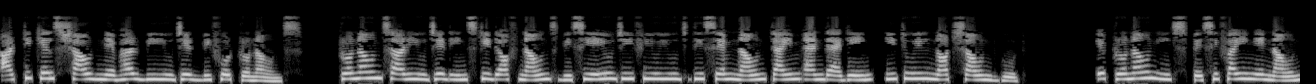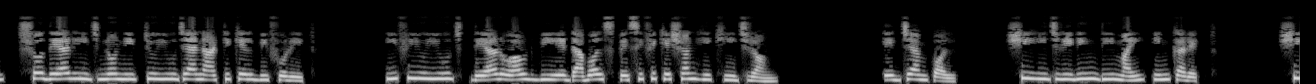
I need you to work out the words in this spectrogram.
articles should never be used before pronouns Pronouns are used instead of nouns bcauj if you use the same noun time and again, it will not sound good. A pronoun is specifying a noun, so there is no need to use an article before it. If you use, there would be a double specification hic is wrong. Example. She is reading the my, incorrect. She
